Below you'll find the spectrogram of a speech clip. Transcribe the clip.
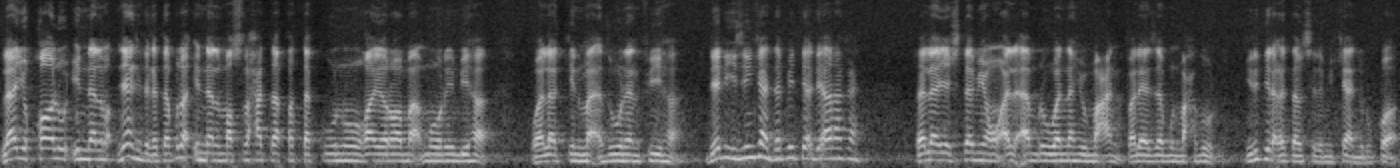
la yuqalu innal jangan kita kata pula innal maslahata qad takunu ghaira ma'murin biha walakin ma'dhunan fiha. Dia diizinkan tapi tidak diarahkan. Fala yajtami'u al-amru wan nahyu ma'an fala yazabun mahdhur. Ini tidak kata sedemikian rupa.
